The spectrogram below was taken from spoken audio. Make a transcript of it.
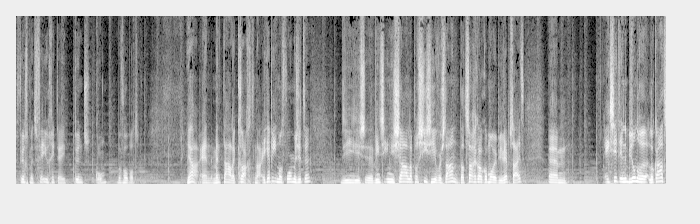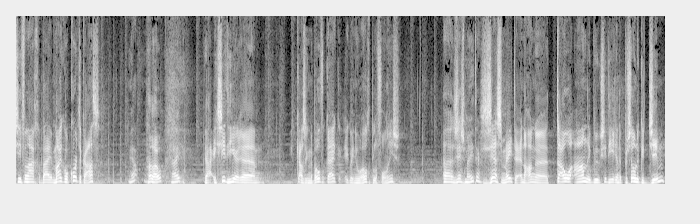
vught met vugt.com bijvoorbeeld. Ja, en mentale kracht. Nou, ik heb iemand voor me zitten. Die is, uh, wiens initialen precies hiervoor staan. Dat zag ik ook al mooi op je website. Um, ik zit in een bijzondere locatie vandaag bij Michael Kortekaas. Ja. Hallo. Hey. Ja, ik zit hier. Uh, als ik naar boven kijk, ik weet niet hoe hoog het plafond is. Uh, zes meter. Zes meter. En er hangen touwen aan. Ik, zit hier in de persoonlijke gym.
